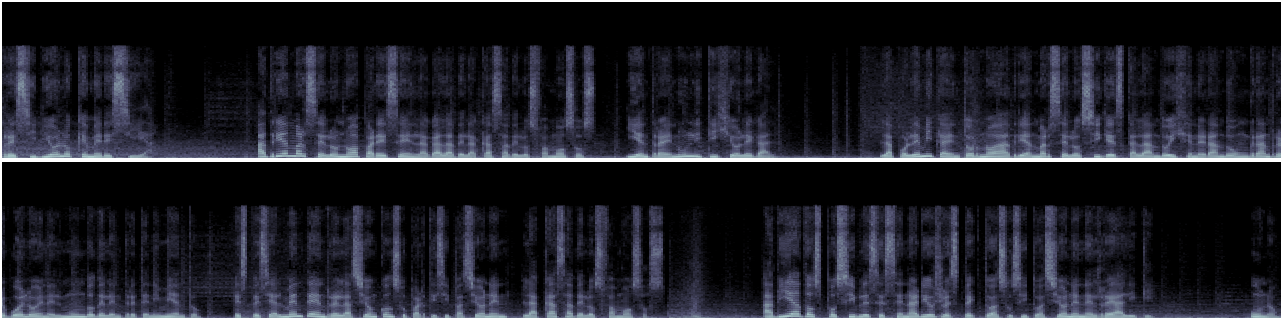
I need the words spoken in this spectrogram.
Recibió lo que merecía. Adrián Marcelo no aparece en la gala de la Casa de los Famosos, y entra en un litigio legal. La polémica en torno a Adrián Marcelo sigue escalando y generando un gran revuelo en el mundo del entretenimiento, especialmente en relación con su participación en La Casa de los Famosos. Había dos posibles escenarios respecto a su situación en el reality. Uno,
